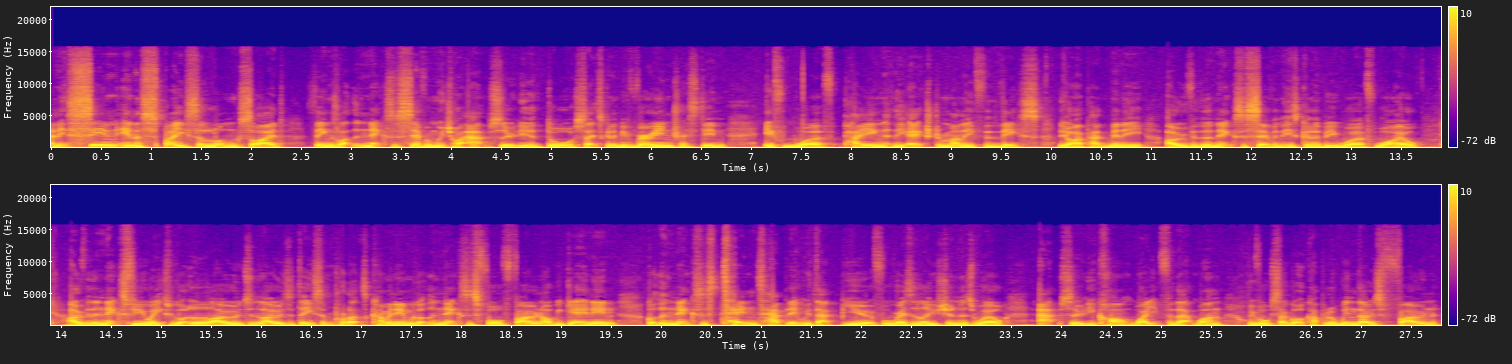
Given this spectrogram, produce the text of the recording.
and it's sitting in a space alongside things like the Nexus 7, which I absolutely adore. So it's going to be very interesting if worth paying the extra money for this, the iPad mini, over the Nexus 7 is going to be worthwhile. Over the next few weeks, we've got loads and loads of decent products coming in. We've got the Nexus 4 phone I'll be getting in, got the Nexus 10 tablet with that beautiful resolution as well. Absolutely can't wait for that one. We've also got a couple of Windows Phone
